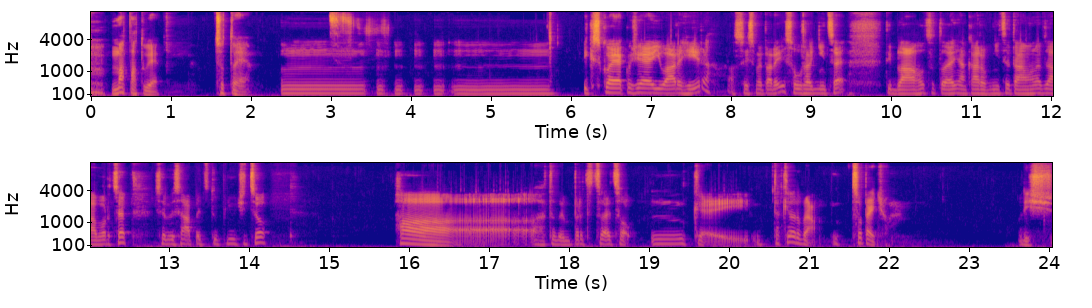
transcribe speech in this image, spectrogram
Mapa tu je. Co to je? Mm, mm, mm, mm, mm. X je jakože you are here, asi jsme tady, souřadnice, ty bláho, co to je, nějaká rovnice tamhle v závorce, 75 stupňů či co. Ha, to vím, prd, co je co. OK, tak jo, dobrá. Co teď? Když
